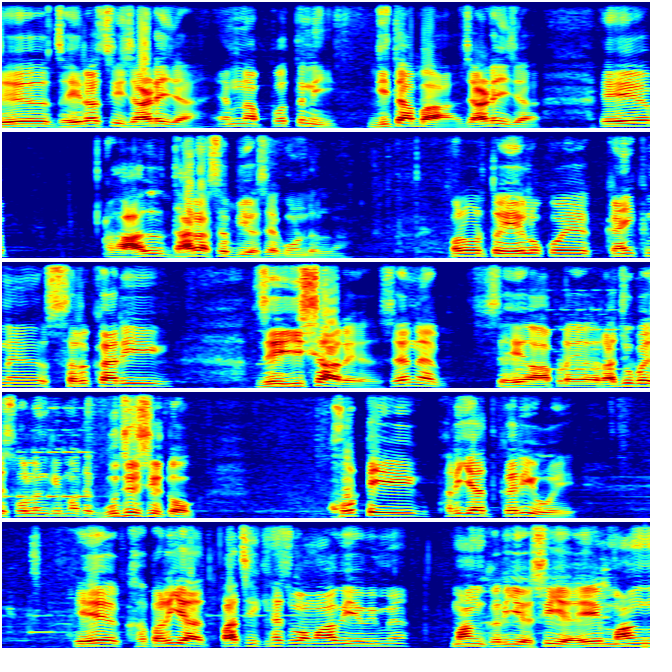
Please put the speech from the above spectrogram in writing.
જે જયરાજસિંહ જાડેજા, એમના પત્ની ગીતાબા જાડેજા એ હાલ ધારાસભ્ય છે ગોંડલના. બરાબર, તો એ લોકોએ કંઈક ને સરકારી જે ઈશારે છે ને આપણે રાજુભાઈ સોલંકી માથે ગુજસી ટોક ખોટી ફરિયાદ કરી હોય, એ ફરિયાદ પાછી ખેંચવામાં આવી એવી મેં માંગ કરીએ છીએ. એ માંગ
